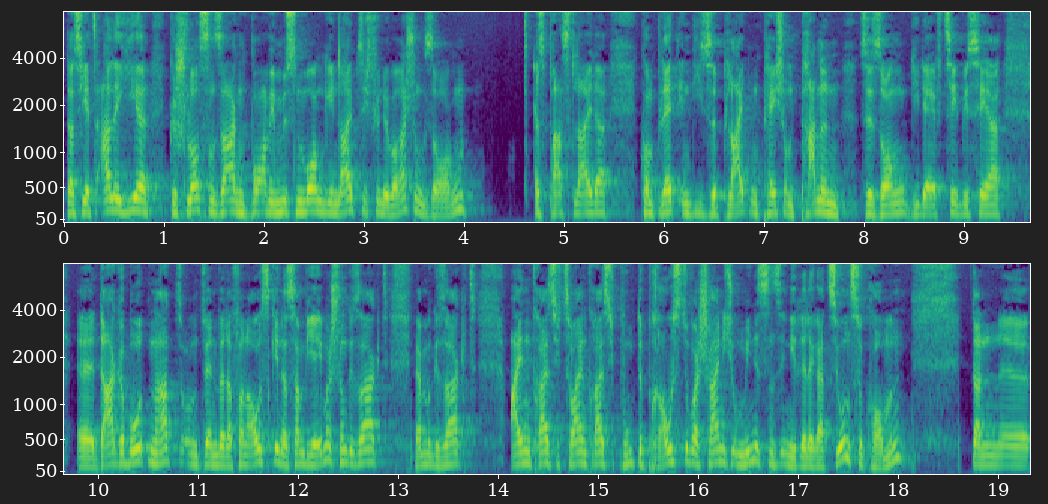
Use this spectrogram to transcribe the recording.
dass jetzt alle hier geschlossen sagen, boah, wir müssen morgen gegen Leipzig für eine Überraschung sorgen. Es passt leider komplett in diese Pleiten, Pech und Pannen-Saison, die der FC bisher äh, dargeboten hat. Und wenn wir davon ausgehen, das haben wir ja immer schon gesagt, wir haben gesagt, 31, 32 Punkte brauchst du wahrscheinlich, um mindestens in die Relegation zu kommen. Dann äh,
